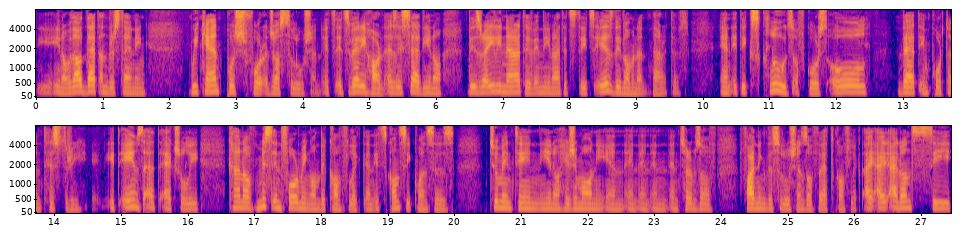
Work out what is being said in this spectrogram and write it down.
you know, without that understanding, we can't push for a just solution. It's it's very hard. As I said, you know, the Israeli narrative in the United States is the dominant narrative, and it excludes, of course, all that important history. It aims at actually kind of misinforming on the conflict and its consequences to maintain, you know, hegemony in in, in, in, in terms of finding the solutions of that conflict. I, I, I don't see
